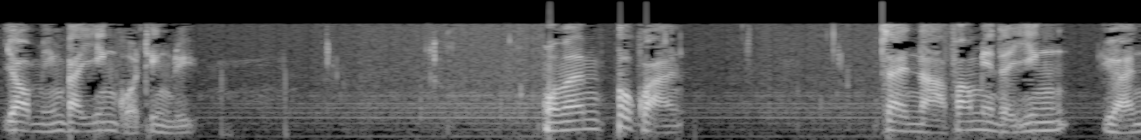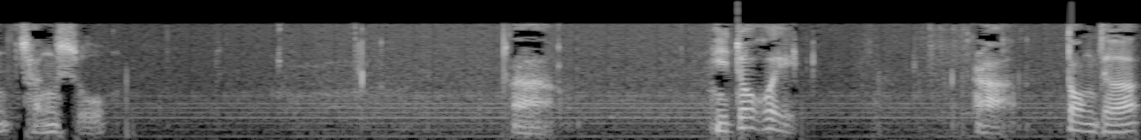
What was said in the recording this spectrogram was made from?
要明白因果定律。我们不管在哪方面的因缘成熟啊，你都会啊懂得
